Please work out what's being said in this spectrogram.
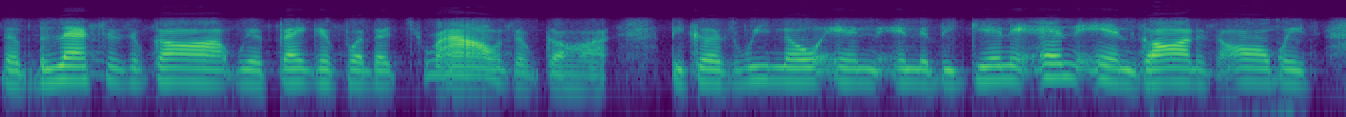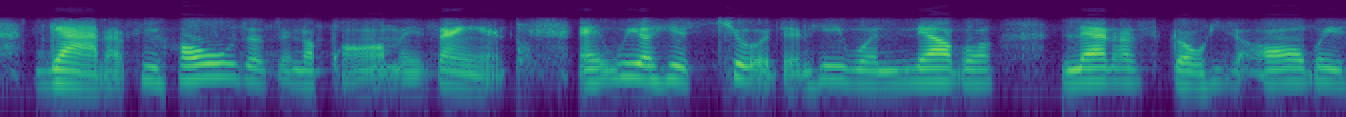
the blessings of God. We're thanking for the trials of God because we know in in the beginning and end, God has always got us. He holds us in the palm of His hand, and we are His children. He will never let us go. He's always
